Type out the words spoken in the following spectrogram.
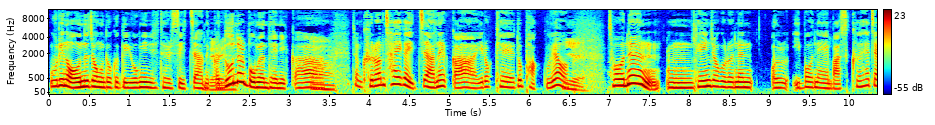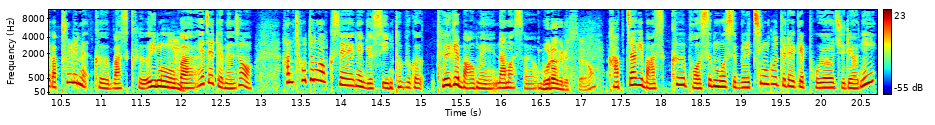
우리는 어느 정도 그게 용인이 될 수 있지 않을까 네. 눈을 보면 되니까 아. 좀 그런 차이가 있지 않을까 이렇게도 봤고요. 예. 저는 음 개인적으로는 이번에 마스크 해제가 풀리면 그 마스크 의무가 음. 해제되면서 한 초등학생의 뉴스 인터뷰가 되게 마음에 남았어요. 뭐라 그랬어요? 갑자기 마스크 벗은 모습을 친구들에게 보여주려니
